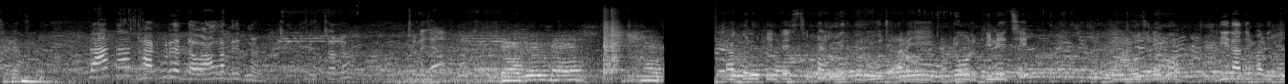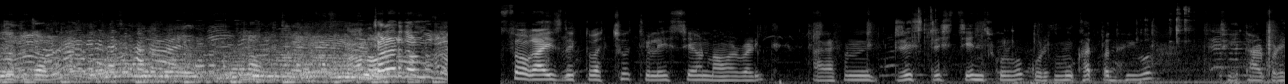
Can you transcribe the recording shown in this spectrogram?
ছেড়ে ঠাকুরের দাও আমাদের না। চলো চলে এখন কিনতে এসেছি ফাইনালি তরমুজ আর এই ডোর কিনেছি। তরমুজ নেব। দিদাদের বাড়িতে যেহেতু যাব। চলো তরমুজ সো গাইজ দেখতে পাচ্ছ চলে এসছি এখন মামার বাড়ি। আর এখন ড্রেস ট্রেস চেঞ্জ করব করে মুখ হাত পা ধুইব ধুয়ে তারপরে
